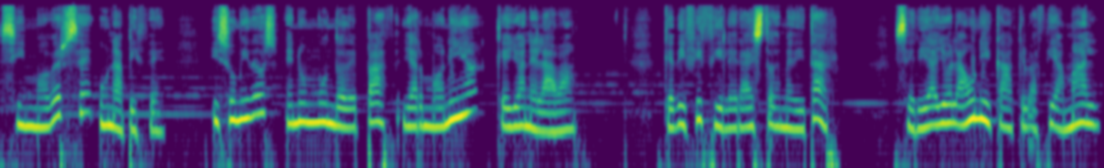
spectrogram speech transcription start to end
sin moverse un ápice, y sumidos en un mundo de paz y armonía que yo anhelaba. Qué difícil era esto de meditar. ¿Sería yo la única que lo hacía mal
